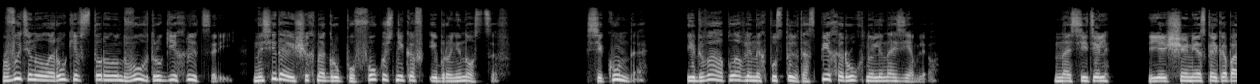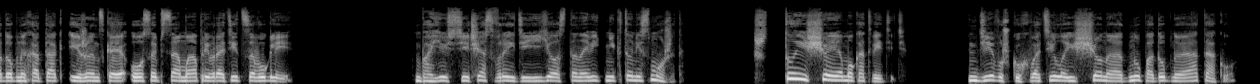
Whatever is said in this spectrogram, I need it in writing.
вытянула руки в сторону двух других рыцарей, наседающих на группу фокусников и броненосцев. Секунда, и два оплавленных пустых доспеха рухнули на землю. Носитель, еще несколько подобных атак, и женская особь сама превратится в угли. Боюсь, сейчас в рейде ее остановить никто не сможет. Что еще я мог ответить? Девушку хватило еще на одну подобную атаку.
